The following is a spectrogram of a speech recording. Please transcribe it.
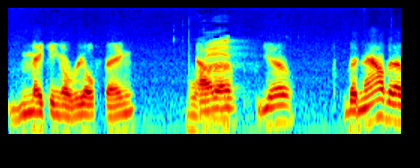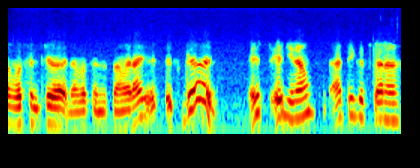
making a real thing out of. You know. But now that I've listened to it and I've listened to some of it, I, it's, it's good. It's it, you know. I think it's gonna.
